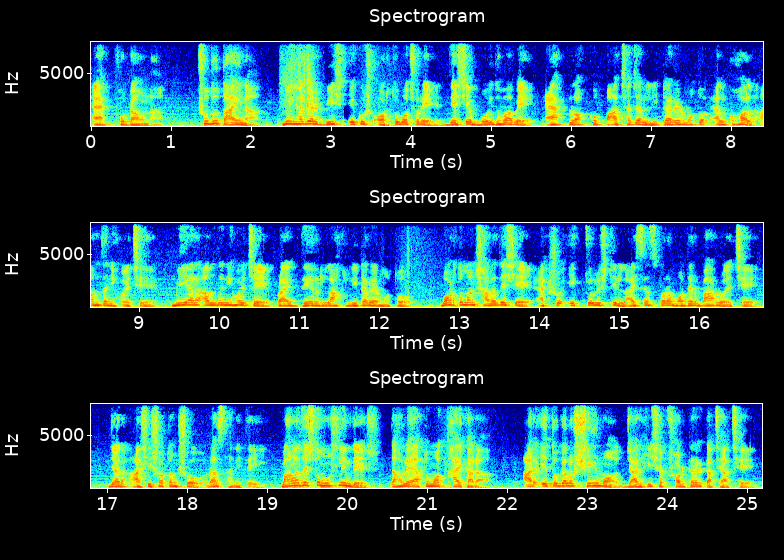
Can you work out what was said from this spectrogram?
এক ফোঁটাও না। শুধু তাই না, দুই হাজার বিশ একুশ অর্থ বছরে দেশে বৈধভাবে এক লক্ষ পাঁচ হাজার লিটারের মতো অ্যালকোহল আমদানি হয়েছে। বিয়ার আমদানি হয়েছে প্রায় দেড় লাখ লিটারের মতো। বর্তমান সারা দেশে একশো একচল্লিশটি লাইসেন্স করা মদের বার রয়েছে, যার আশি শতাংশ রাজধানীতেই। বাংলাদেশ তো মুসলিম দেশ, তাহলে এত মদ খায় কারা? আর এ তো গেল সেই মদ যার হিসাব সরকারের কাছে আছে।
